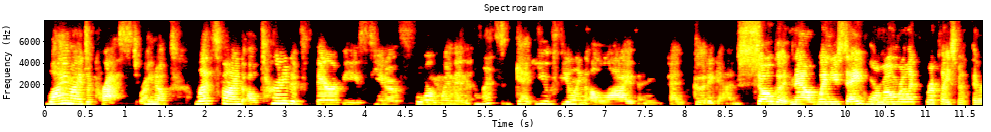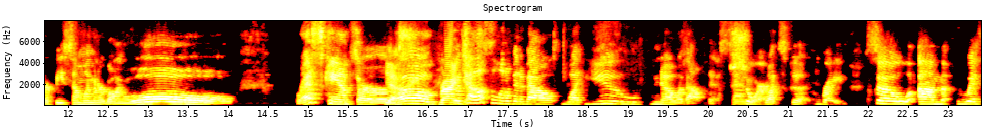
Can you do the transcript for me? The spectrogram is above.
why am I depressed? You know, let's find alternative therapies, you know, for Yeah. women, let's get you feeling alive and and good again. So good. Now, when you say hormone re- replacement therapy, some women are going, "Oh, breast cancer." Yes. Oh, Right. So tell us a little bit about what you know about this and Sure. what's good. Right. So, um, with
